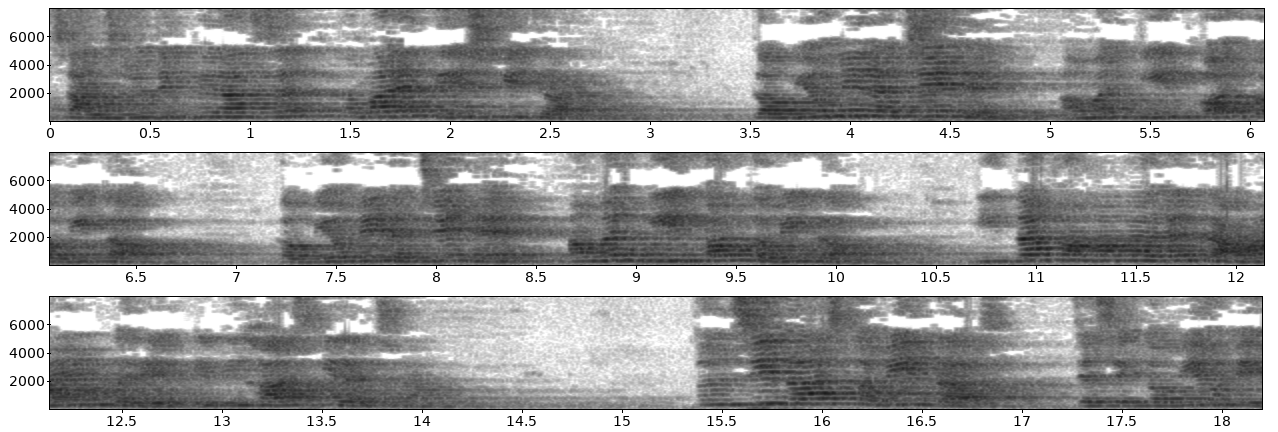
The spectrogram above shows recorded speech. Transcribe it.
सांस्कृतिक विरासत हमारे देश की जान। कवियों ने रचे हैं अमर गीत और कविता। कवियों ने रचे हैं अमर गीत और कविता। गीता महाभारत रामायण करे इतिहास की रचना। तुलसीदास कबीरदास, जैसे कवियों ने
